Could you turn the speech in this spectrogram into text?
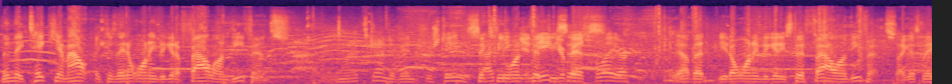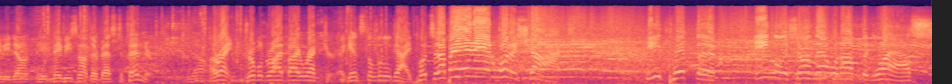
Then they take him out because they don't want him to get a foul on defense. That's kind of interesting. I 61, think you need your best player. Yeah, but you don't want him to get his fifth foul on defense. I guess maybe don't. Maybe he's not their best defender. No. All right, dribble drive by Rector against the little guy. Puts it up and in. What a shot! He put the English on that one off the glass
